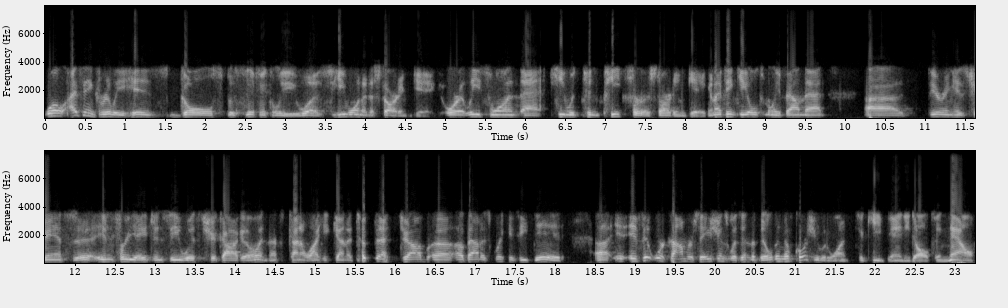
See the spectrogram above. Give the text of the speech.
Well, I think really his goal specifically was he wanted a starting gig, or at least one that he would compete for a starting gig, and I think he ultimately found that. Uh, during his chance uh, in free agency with Chicago, and that's kind of why he kind of took that job uh, about as quick as he did. Uh, if it were conversations within the building, of course you would want to keep Andy Dalton. Now,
